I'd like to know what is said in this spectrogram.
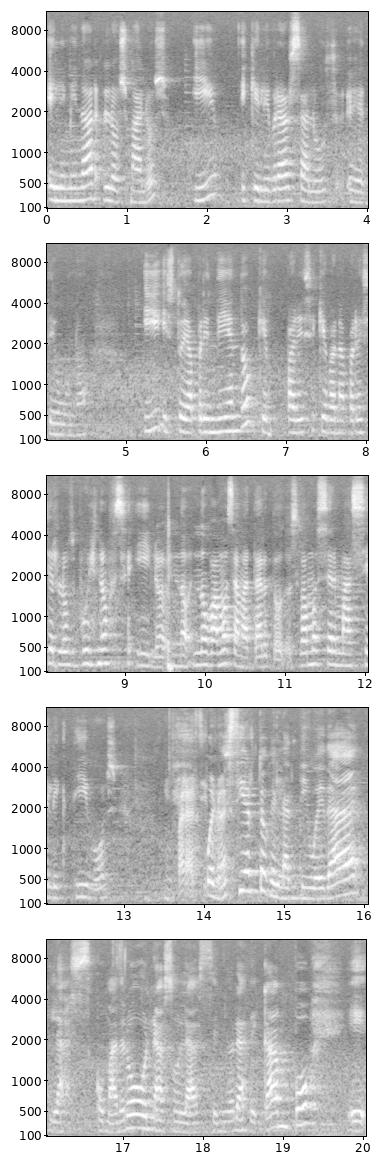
eliminar los malos y equilibrar salud eh, de uno. Y estoy aprendiendo que parece que van a aparecer los buenos y no, no vamos a matar todos, vamos a ser más selectivos bueno, es cierto que en la antigüedad las comadronas o las señoras de campo eh,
